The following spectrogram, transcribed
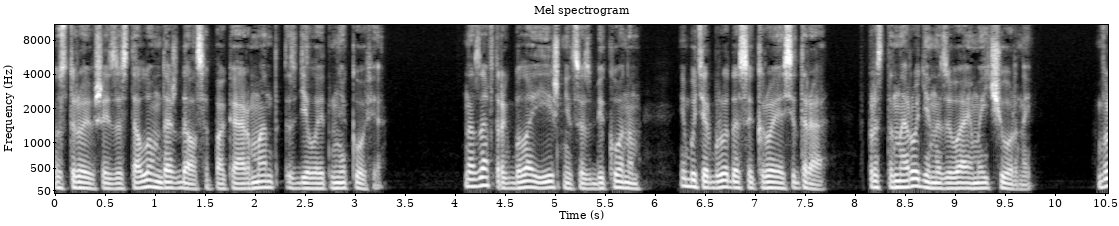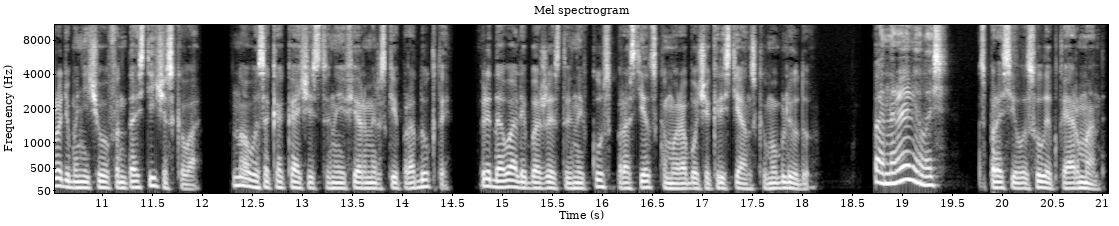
Устроившись за столом, дождался, пока Арманд сделает мне кофе. На завтрак была яичница с беконом и бутерброды с икрой осетра, в простонародье называемой черной. Вроде бы ничего фантастического, но высококачественные фермерские продукты придавали божественный вкус простецкому рабоче-крестьянскому блюду. «Понравилось?» – спросил с улыбкой Арманд,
